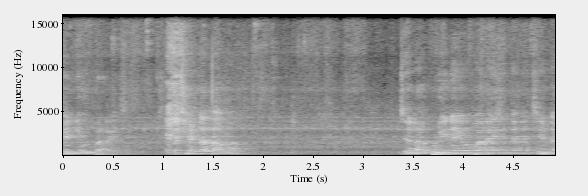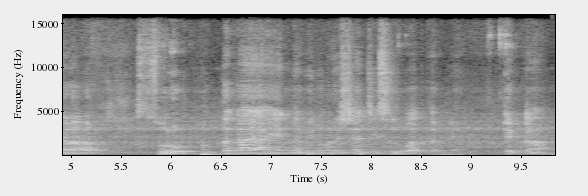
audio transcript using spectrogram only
झेंडे उभारायचे. झेंडा लावा. ज्याला गुढी नाही उभारायची त्यांना झेंडा लावा. स्वरूप फक्त काय आहे? नवीन वर्षाची सुरुवात करणे. एका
